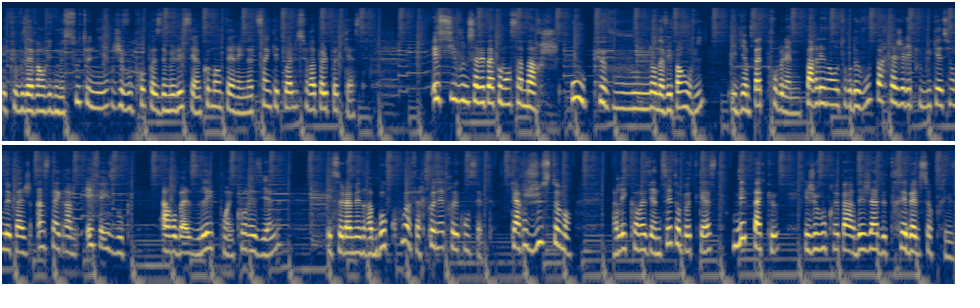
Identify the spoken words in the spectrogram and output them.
et que vous avez envie de me soutenir, je vous propose de me laisser un commentaire et une note 5 étoiles sur Apple Podcast. Et si vous ne savez pas comment ça marche ou que vous n'en avez pas envie, eh bien pas de problème, parlez-en autour de vous, partagez les publications des pages Instagram et Facebook les.corésiennes et cela m'aidera beaucoup à faire connaître le concept. Car justement, les Corésiennes, c'est un podcast, mais pas que, et je vous prépare déjà de très belles surprises.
